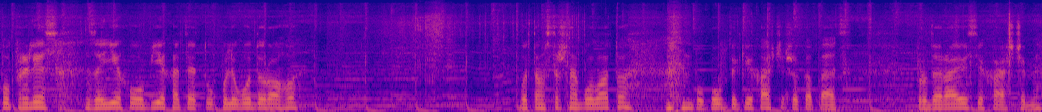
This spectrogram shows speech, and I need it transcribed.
попри ліс заїхав об'їхати ту польову дорогу. Бо там страшне болото, бо був такий хащі, що капець. Продираюся хащами.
